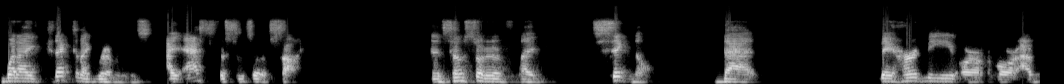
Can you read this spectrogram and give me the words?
when I connect to my grandmothers, I ask for some sort of sign and some sort of like signal that they heard me or, or I'm,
